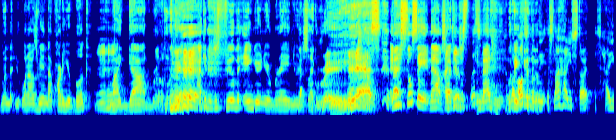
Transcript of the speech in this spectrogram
when the, when I was reading that part of your book. Mm-hmm. My God, bro, I could just feel the anger in your brain. You were just like rage. Yes. and you still say it now, so I, do. can just Listen, imagine it. But Like, ultimately, it's not how you start; it's how you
